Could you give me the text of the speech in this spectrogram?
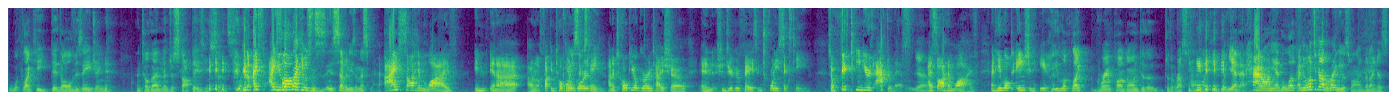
looked like he did all of his aging until then, then just stopped aging since. Like, I, I he saw looked like he was in his- his seventies in this match. I saw him live in in a on a fucking Tokyo 2016. Gurren, on a Tokyo Gurentai show in Shinjuku Face in 2016. So 15 years after this, Yeah. I saw him live, and he looked ancient here. He looked like Grandpa going to the to the restaurant. Like he, he had that hat on. He had the look. I mean, once he got in the ring, he was fine. But I guess,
